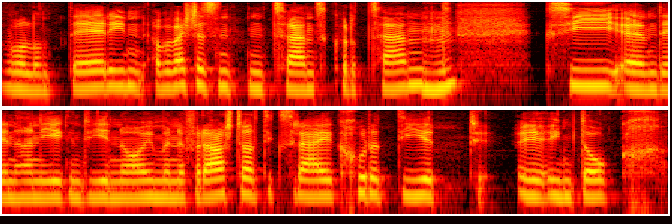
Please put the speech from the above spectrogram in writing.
Volontärin. Aber weißt du, das sind dann 20 Prozent. Mhm. Ähm, dann habe ich irgendwie neu eine Veranstaltungsreihe kuratiert äh, im Doc.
